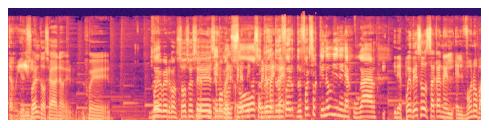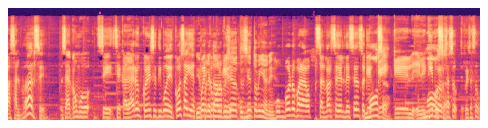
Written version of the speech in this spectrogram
terrible. el sueldo, o sea, no, fue, fue Re- vergonzoso ese, Pero- ese momento. vergonzoso, pero- re- pero- refuer- refuerzos que no vienen a jugar. Y, y después de eso sacan el, el bono para salvarse. O sea, como se, se cagaron con ese tipo de cosas y Y después, después le como estaban que ofreciendo 300 millones. un bono para salvarse del descenso que, Moza. que- que el, el equipo rechazó, rechazó.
